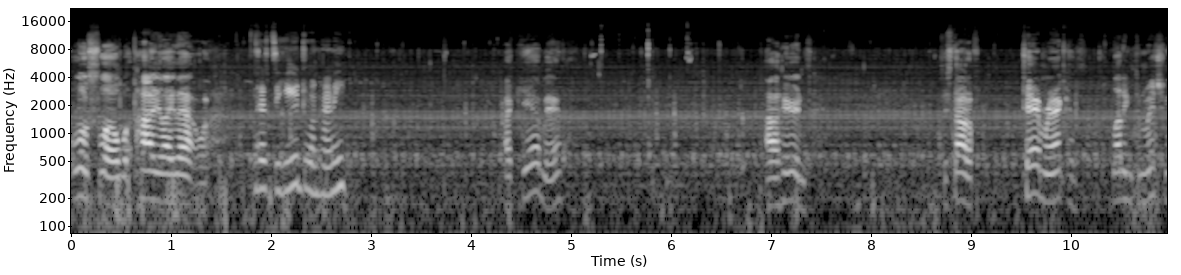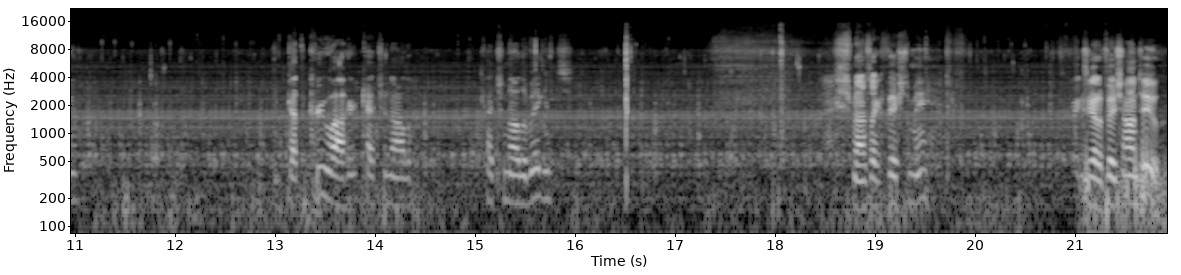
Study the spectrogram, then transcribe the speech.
a little slow, but how do you like that one? That's a huge one, honey. Heck yeah, man. out here, in, just out of Tamarack, in Ludington, Michigan. Got the crew out here catching all the catching all the big ones. Smells like a fish to me. Greg's got a fish on too.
